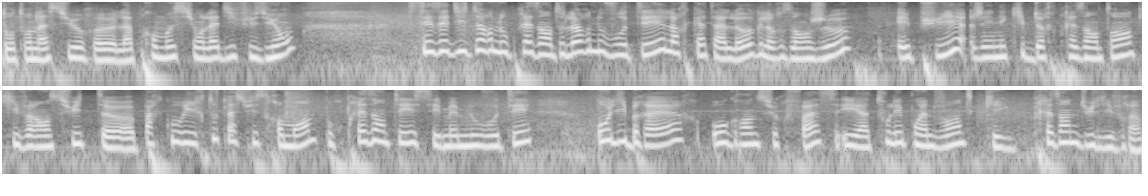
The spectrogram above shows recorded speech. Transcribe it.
dont on assure euh, la promotion, la diffusion. Ces éditeurs nous présentent leurs nouveautés, leurs catalogues, leurs enjeux. Et puis, j'ai une équipe de représentants qui va ensuite euh, parcourir toute la Suisse romande pour présenter ces mêmes nouveautés aux libraires, aux grandes surfaces et à tous les points de vente qui présentent du livre.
